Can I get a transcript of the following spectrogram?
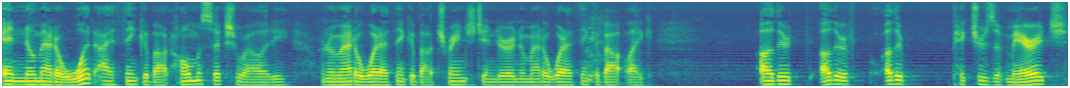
And no matter what I think about homosexuality, no matter what I think about transgender, or no matter what I think about like other other other pictures of marriage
